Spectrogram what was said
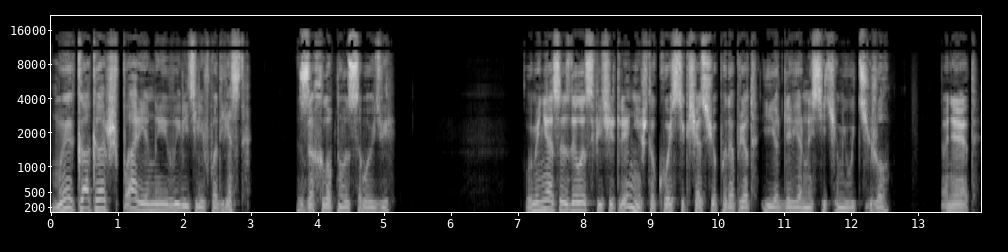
Мы, как ошпаренные, вылетели в подъезд, захлопнув за собой дверь. У меня создалось впечатление, что Костик сейчас еще подопрет ее для верности чем-нибудь тяжелым. Но нет,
